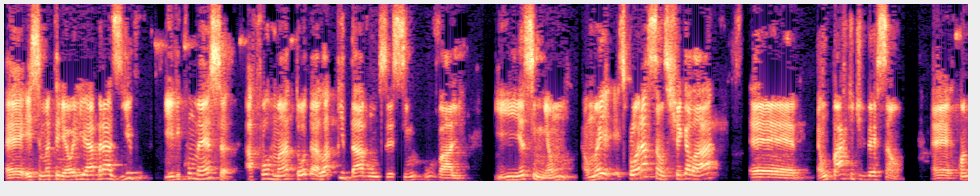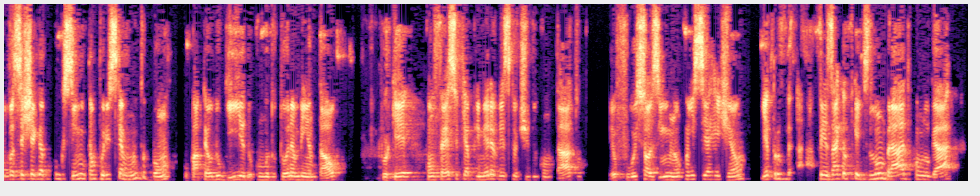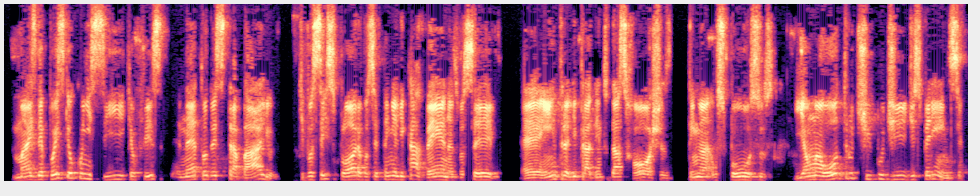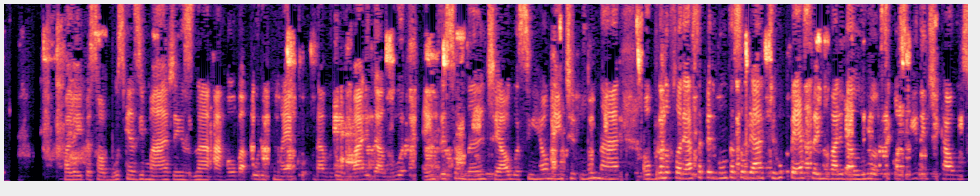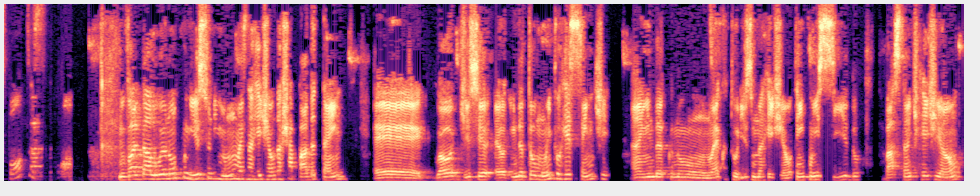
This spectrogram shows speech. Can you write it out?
é, esse material ele é abrasivo e ele começa a formar toda, lapidar, vamos dizer assim, o vale. E assim, é, um, é uma exploração. Você chega lá, é, é um parque de diversão. É, quando você chega por cima, então por isso que é muito bom o papel do guia, do condutor ambiental, porque confesso que a primeira vez que eu tive contato, eu fui sozinho, não conhecia a região, e apesar que eu fiquei deslumbrado com o lugar, mas depois que eu conheci, que eu fiz né, todo esse trabalho, que você explora, você tem ali cavernas, você é, entra ali para dentro das rochas, tem os poços, e é um outro tipo de, de experiência. Olha aí, pessoal, busquem as imagens na arroba Urucumeco do Vale da Lua. É impressionante, é algo assim realmente lunar. O Bruno Floresta pergunta sobre a arte rupestre aí no Vale da Lua. Você conseguiu identificar alguns pontos? No Vale da Lua eu não conheço nenhum, mas na região da Chapada tem. É, igual eu disse, eu ainda estou muito recente ainda no, no ecoturismo na região, tenho conhecido bastante região,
